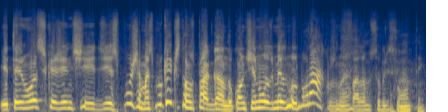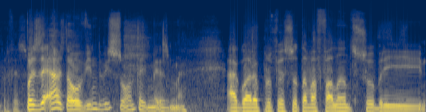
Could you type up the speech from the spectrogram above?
E tem outros que a gente diz, puxa, mas por que, que estamos pagando? Continuam os mesmos buracos, né? Falamos sobre isso ontem, professor. Pois é, ah, eu estava ouvindo isso ontem mesmo, né? Agora o professor estava falando sobre,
